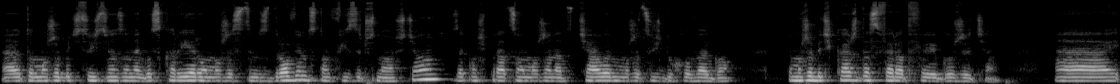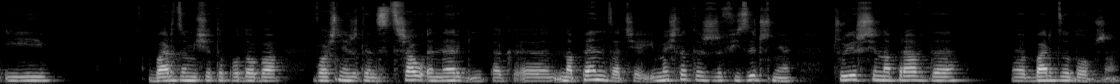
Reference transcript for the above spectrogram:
e, to może być coś związanego z karierą, może z tym zdrowiem, z tą fizycznością, z jakąś pracą, może nad ciałem, może coś duchowego. To może być każda sfera Twojego życia. E, I bardzo mi się to podoba, właśnie, że ten strzał energii tak e, napędza cię, i myślę też, że fizycznie czujesz się naprawdę e, bardzo dobrze.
